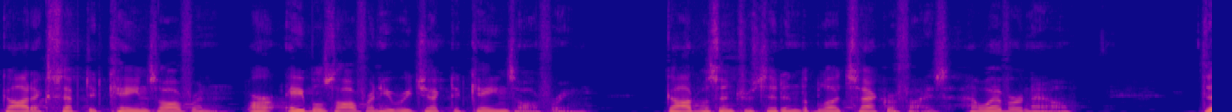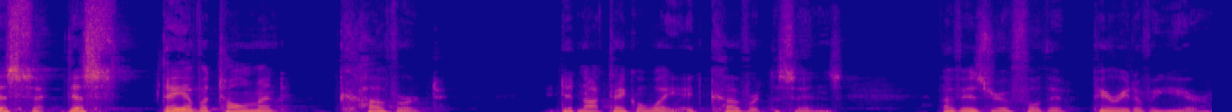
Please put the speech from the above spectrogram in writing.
God accepted Cain's offering, or Abel's offering, he rejected Cain's offering. God was interested in the blood sacrifice. However, now, this, this Day of Atonement covered, it did not take away, it covered the sins of Israel for the period of a year.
